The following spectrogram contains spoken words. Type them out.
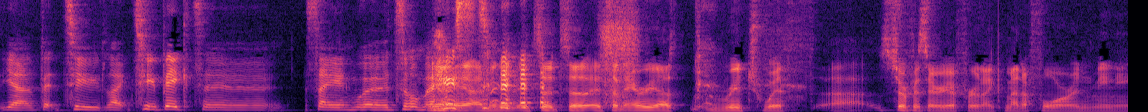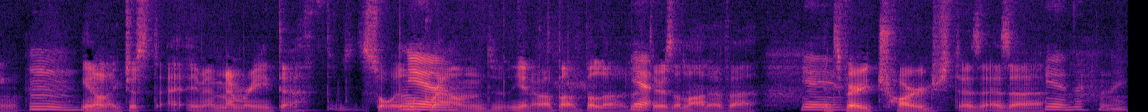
yeah, a bit too like too big to say in words almost. yeah, yeah. I mean, it's it's a it's an area rich with uh, surface area for like metaphor and meaning. You know, like just uh, memory, death, soil, Mm. Yeah. ground. You know, above, below. Like Yeah. there's a lot of. Uh, yeah, It's very charged as as a yeah, definitely.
